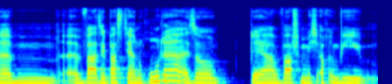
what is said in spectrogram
ähm, äh, war Sebastian Rode. Also der war für mich auch irgendwie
